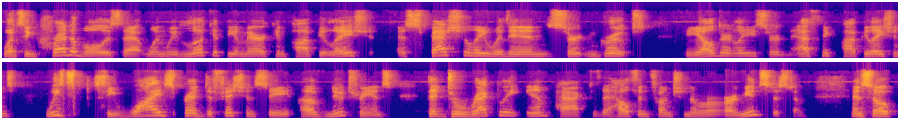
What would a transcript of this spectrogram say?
What's incredible is that when we look at the American population, especially within certain groups, the elderly, certain ethnic populations, we see widespread deficiency of nutrients that directly impact the health and function of our immune system. And so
